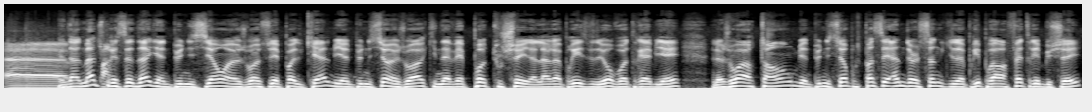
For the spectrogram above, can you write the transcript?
Euh, Mais dans le match par- précédent, il y a une punition, à un joueur, je ne me souviens pas lequel, mais il y a une punition à un joueur qui n'avait pas touché. Là, la reprise vidéo, on voit très bien. Le joueur tombe, il y a une punition, pour, je pense que c'est Anderson qui l'a pris pour avoir fait trébucher.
